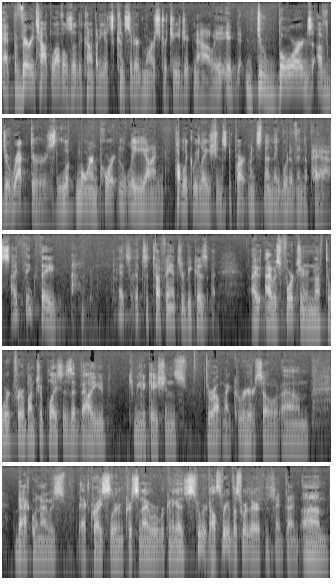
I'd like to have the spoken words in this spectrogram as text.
at the very top levels of the company, it's considered more strategic now. It, it, do boards of directors look more importantly on public relations departments than they would have in the past? I think they. That's, that's a tough answer because I, I was fortunate enough to work for a bunch of places that valued communications throughout my career. So. Um, back when I was at Chrysler and Chris and I were working together, Stuart, all three of us were there at the same time. Um,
